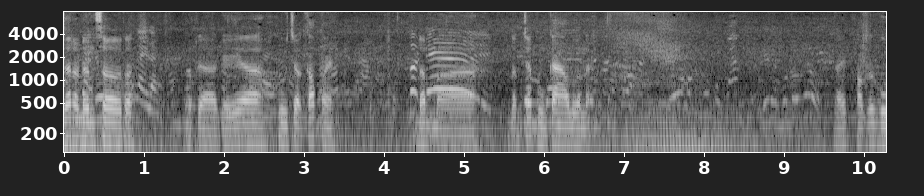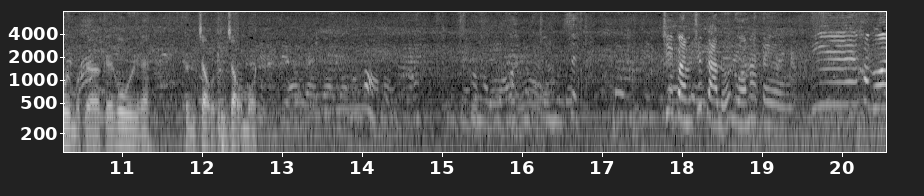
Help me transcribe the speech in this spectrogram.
rất là đơn sơ thôi. Một à, cái à, khu chợ cóc này. Đậm à, đậm chất vùng cao luôn đấy. Đấy họ cứ gùi một cái gùi này. Từng chậu từng chậu một. Chưa bằng chút cả lúa lúa là tèo Không mua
